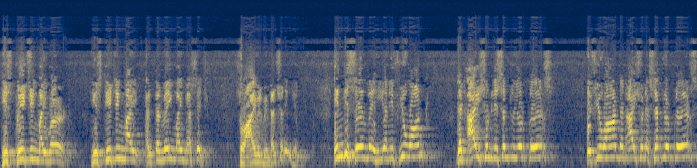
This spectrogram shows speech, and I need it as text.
He's preaching my word. He's teaching my and conveying my message. So I will be mentioning him. In the same way here, if you want, that I should listen to your prayers, if you want that I should accept your prayers,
